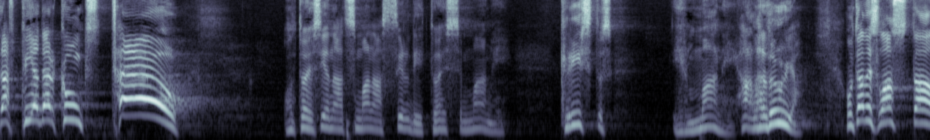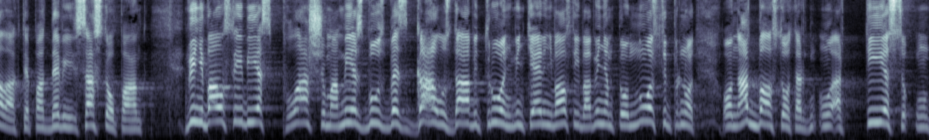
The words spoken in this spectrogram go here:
tas pieder kungs tev! Un tu esi ienācis manā sirdī, tu esi manī. Kristus ir manī. Halleluja! Un tad es lasu tālāk, tepat 9, 8 pantu. Viņa valstība ies plašumā, miers būs bez galus, Dāvida troņa, viņa ķēniņa valstībā, viņam to nostiprinot un atbalstot ar, ar tiesu un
